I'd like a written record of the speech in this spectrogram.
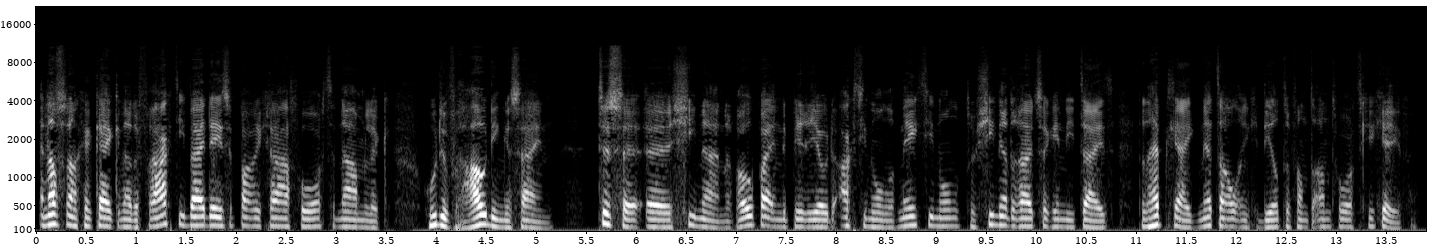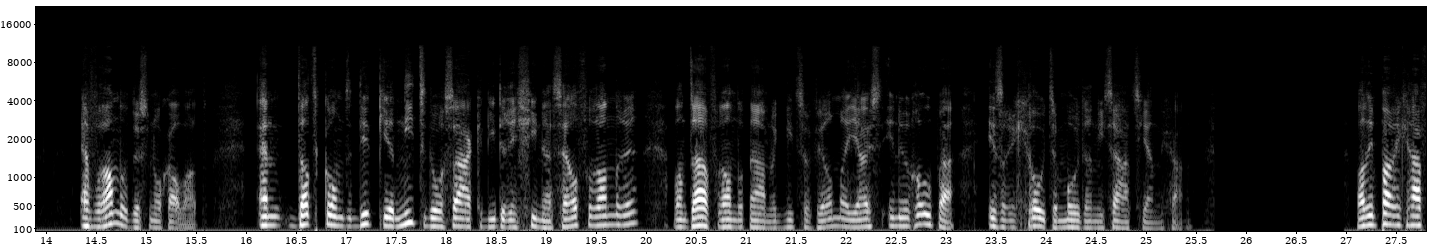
En als we dan gaan kijken naar de vraag die bij deze paragraaf hoort, namelijk hoe de verhoudingen zijn tussen uh, China en Europa in de periode 1800-1900, hoe China eruit zag in die tijd, dan heb ik eigenlijk net al een gedeelte van het antwoord gegeven. Er verandert dus nogal wat. En dat komt dit keer niet door zaken die er in China zelf veranderen, want daar verandert namelijk niet zoveel, maar juist in Europa is er een grote modernisatie aan de gang. Wat in paragraaf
